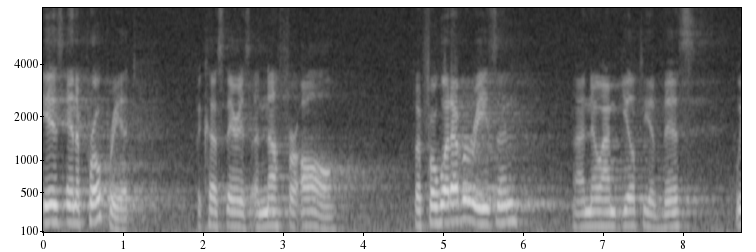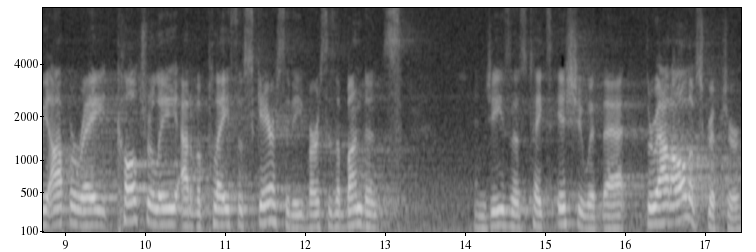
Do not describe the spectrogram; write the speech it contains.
is inappropriate because there is enough for all. But for whatever reason, I know I'm guilty of this, we operate culturally out of a place of scarcity versus abundance. And Jesus takes issue with that throughout all of Scripture.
